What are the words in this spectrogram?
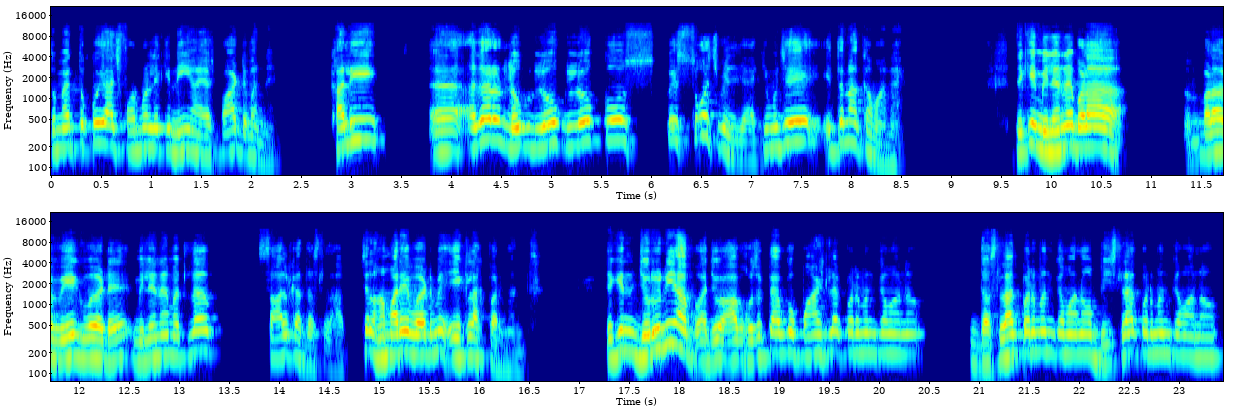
तो मैं तो कोई आज फॉर्मूला लेके नहीं आया पार्ट वन है। खाली अगर लोग लोग लोग को कोई सोच मिल जाए कि मुझे इतना कमाना है देखिए, मिलेना बड़ा बड़ा वेग वर्ड है। मिलेना मतलब साल का दस लाख। चल, हमारे वर्ड में एक लाख पर मंथ लेकिन ज़रूरी नहीं आप, जो आप, हो सकता है आपको पाँच लाख पर मंथ कमाना हो, दस लाख पर मंथ कमाना हो, बीस लाख पर मंथ कमाना हो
